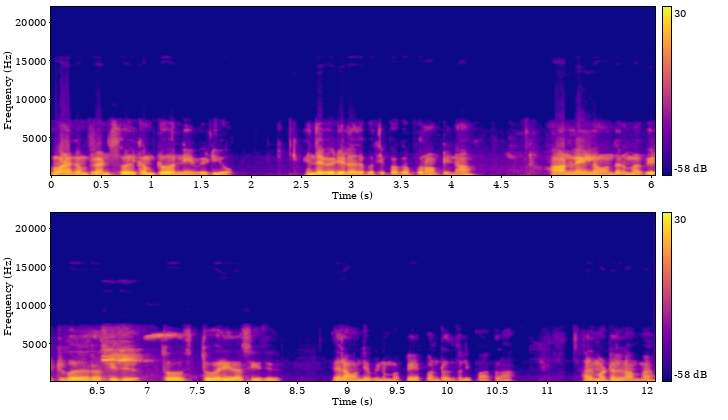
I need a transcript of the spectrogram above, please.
வணக்கம் friends welcome to our new video இந்த வீடியோவில் எதை பற்றி பார்க்க போகிறோம் அப்படின்னா ஆன்லைனில் வந்து நம்ம வீட்டு ரசீது சொத்து வரி ரசீது இதெல்லாம் வந்து எப்படி நம்ம பே பண்ணுறதுன்னு சொல்லி பார்க்கலாம். அது மட்டும் இல்லாமல்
